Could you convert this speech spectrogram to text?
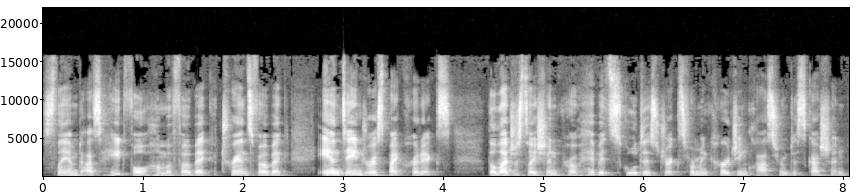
Slammed as hateful, homophobic, transphobic, and dangerous by critics, the legislation prohibits school districts from encouraging classroom discussion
